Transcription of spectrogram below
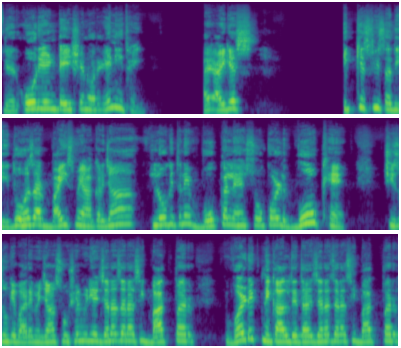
their orientation or anything. I, I guess इक्कीसवीं सदी 2022 में आकर जहाँ लोग इतने वोकल हैं सो कॉल्ड वोक हैं चीज़ों के बारे में जहाँ सोशल मीडिया ज़रा ज़रा सी बात पर वर्डिक्ट निकाल देता है ज़रा ज़रा सी बात पर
